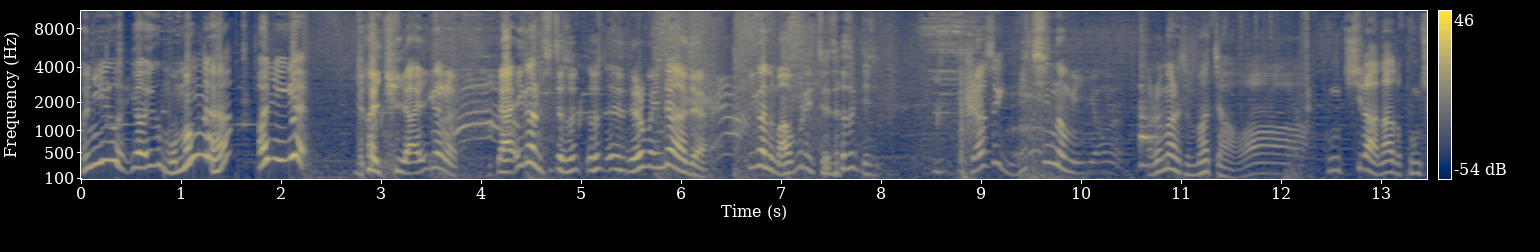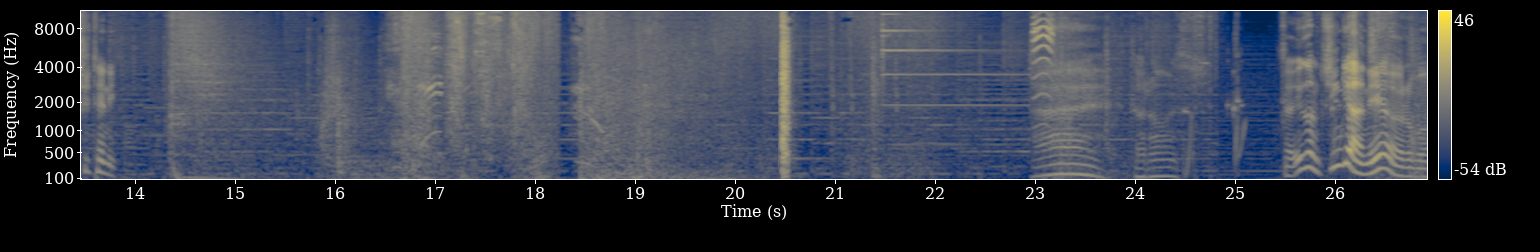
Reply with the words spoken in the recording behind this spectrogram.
아니 이거 야 이거 못 먹네? 아니 이게 야 이게 야 이거는 야 이거는 진짜 소- 소- 여러분 인정하지? 이거는 마블이 제 이, 이 자식 미친 놈이 이게 오랜만에 좀 맞자. 와 궁치라 나도 테니까. 아이 더러운 씨. 자 이건 진 게 아니에요 여러분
